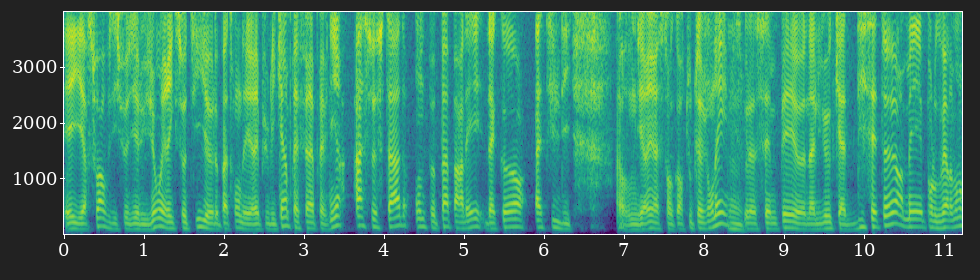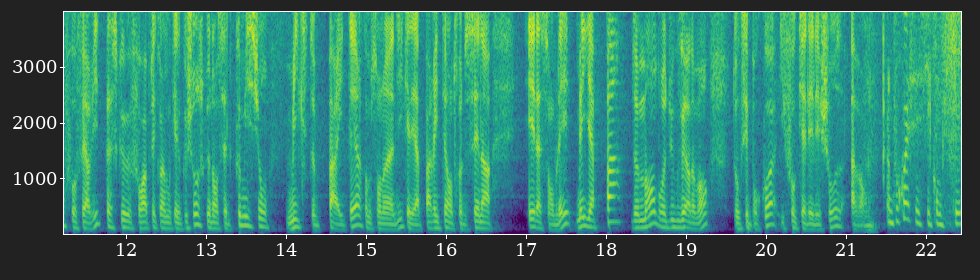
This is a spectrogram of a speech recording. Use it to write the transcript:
Et hier soir, vous y faisiez allusion, Éric Sotti, euh, le patron des Républicains, préférait prévenir, à ce stade, on ne peut pas parler d'accord, a-t-il dit. Alors vous me direz, il reste encore toute la journée, parce mm. que la CMP euh, n'a lieu qu'à 17h, mais pour le gouvernement, il faut faire vite, parce qu'il faut rappeler quand même quelque chose, que dans cette commission mixte paritaire, comme son nom l'indique, elle est à parité entre le Sénat et l'Assemblée, mais il n'y a pas de membres du gouvernement. Donc c'est pourquoi il faut caler les choses avant. Pourquoi c'est si compliqué?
